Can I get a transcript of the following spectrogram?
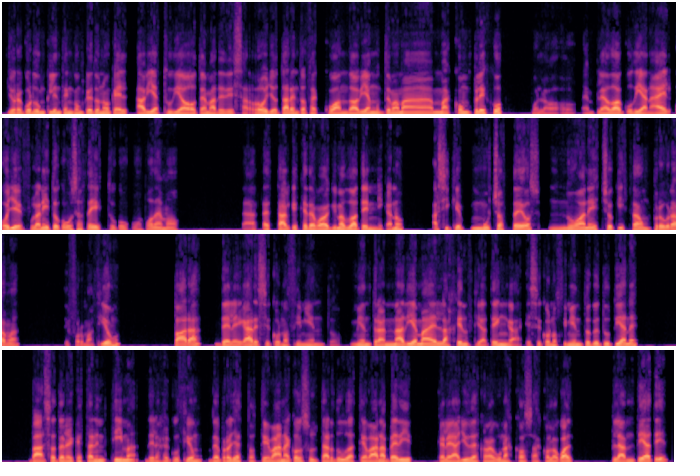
yo recuerdo un cliente en concreto, ¿no? Que él había estudiado temas de desarrollo, tal, entonces cuando había un tema más, más complejo, pues los empleados acudían a él. Oye, fulanito, ¿cómo se hace esto? ¿Cómo, podemos hacer tal? Que es que tenemos aquí una duda técnica, ¿no? Así que muchos CEOs no han hecho quizá un programa de formación para delegar ese conocimiento. Mientras nadie más en la agencia tenga ese conocimiento que tú tienes, vas a tener que estar encima de la ejecución de proyectos. Te van a consultar dudas, te van a pedir que les ayudes con algunas cosas. Con lo cual, planteate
